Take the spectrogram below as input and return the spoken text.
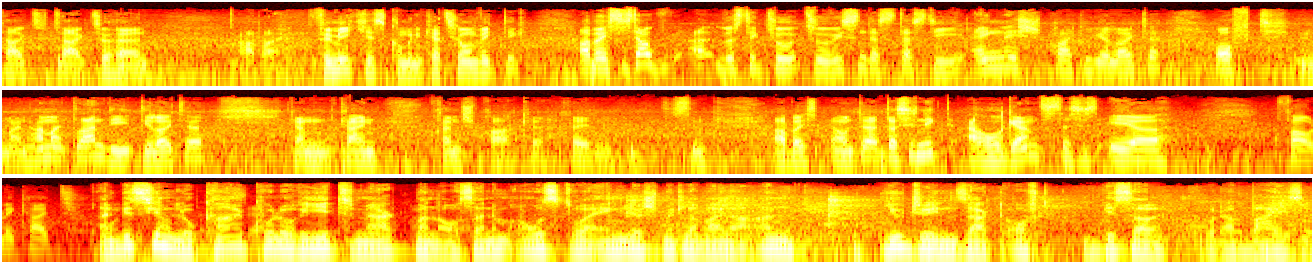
Tag zu Tag zu hören. Aber für mich ist Kommunikation wichtig. Aber es ist auch lustig zu, zu wissen, dass, dass die englischsprachigen Leute oft in meinem Heimatland, die, die Leute kann keine Fremdsprache reden. Das sind, aber es, und das ist nicht Arroganz, das ist eher Fauligkeit. Ein bisschen Lokalkolorit merkt man auch seinem Austro-Englisch mittlerweile an. Eugene sagt oft Bisserl oder Beisel.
